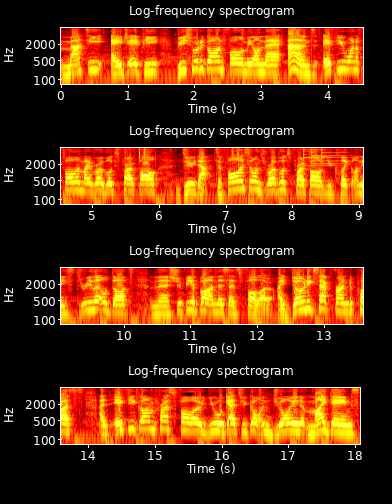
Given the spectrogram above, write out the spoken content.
MattyAJP. Be sure to go and follow me on there. And if you want to follow my Roblox profile, do that. To follow someone's Roblox profile, you click on these three little dots and there should be a button that says follow. I don't accept friend requests. And if you go and press follow, you will get to go and join my games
